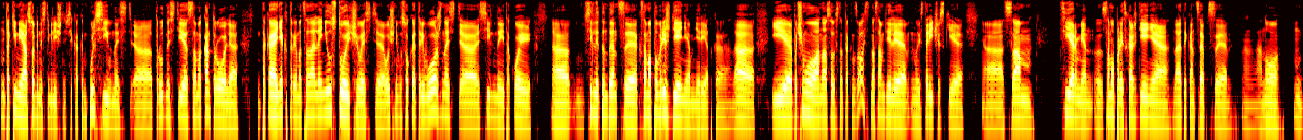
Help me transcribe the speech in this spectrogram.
ну, такими особенностями личности, как импульсивность, э, трудности самоконтроля, такая некоторая эмоциональная неустойчивость, э, очень высокая тревожность, сильный такой, сильные тенденции к самоповреждениям нередко. Да? И почему она, собственно, так называлась? На самом деле, ну, исторически сам термин, само происхождение да, этой концепции оно ну,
